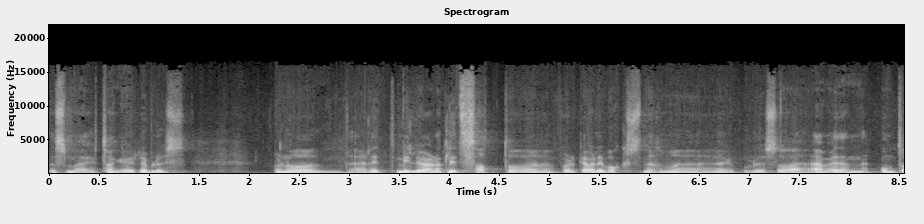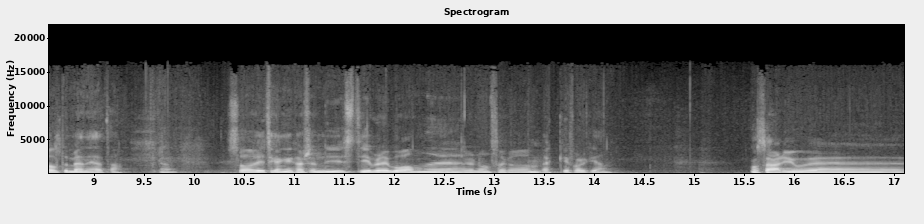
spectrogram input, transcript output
det som er tangerer til blues. For nå er litt, Miljøet er nok litt satt, og folk er veldig voksne som er høye på blues og er med i den omtalte menigheten. Ja. Så vi trenger kanskje en ny Steve Ray Vaughan eh, eller noe for å backe folk igjen. Og så er det jo eh,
